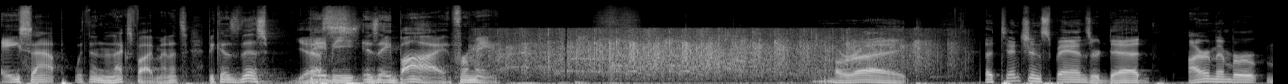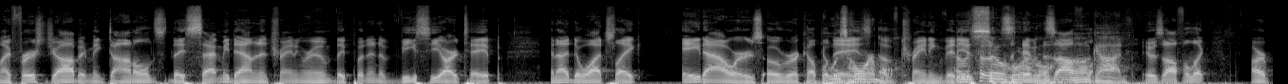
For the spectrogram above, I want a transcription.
ASAP within the next five minutes because this yes. baby is a buy for me. All right. Attention spans are dead. I remember my first job at McDonald's. They sat me down in a training room. They put in a VCR tape, and I had to watch like eight hours over a couple days horrible. of training videos. It was so horrible. It was awful. Oh God, it was awful. Look, our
